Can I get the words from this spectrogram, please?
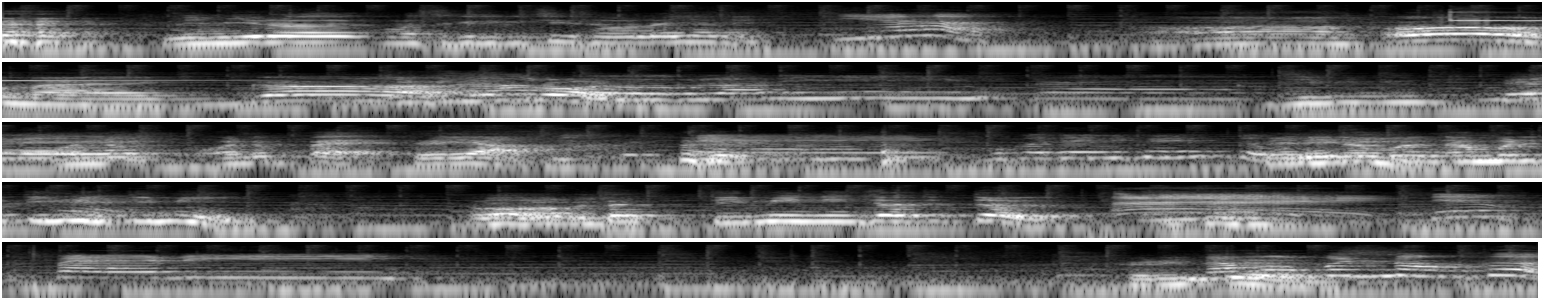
Ni Mira masa kecil-kecil selalu layan ni? Ya. Ah. Oh my god. Apa pula ni? Jimmy On the on the pad. Freya. Eh, Bukan Danny Phantom. Nama nama dia Timmy, Timmy. Oh, betul. Timmy Ninja Turtle. Dia Fairy Nama penuh ke?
